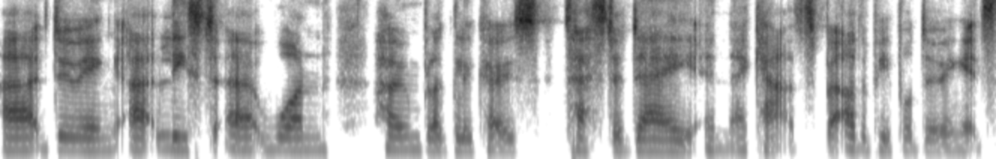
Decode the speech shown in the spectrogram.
uh, doing at least uh, one home blood glucose test a day in their cats, but other people doing it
